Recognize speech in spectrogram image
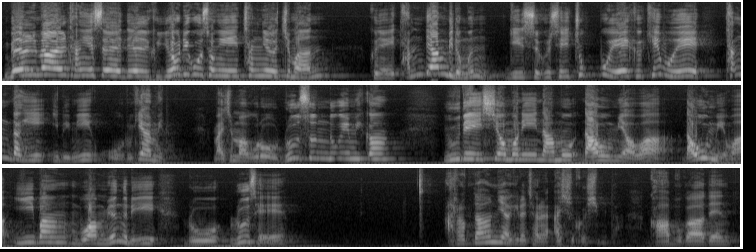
멸망을 당했어야 될 그 여리고성의 창녀였지만 그녀의 담대한 믿음은 예수 그리스도의 족보에 그 계보에 당당히 이름이 오르게 합니다. 마지막으로 룻은 누구입니까? 유대 시어머니 나무, 나우미와 나우미와 이방 모함 며느리 루, 룻의 아름다운 이야기를 잘 아실 것입니다. 과부가 된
